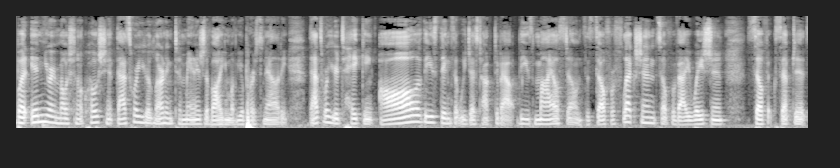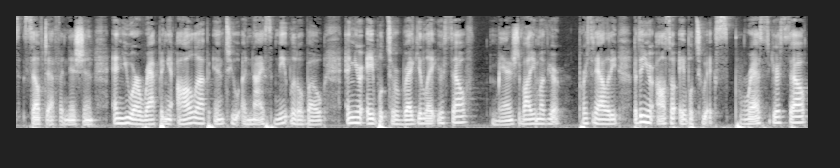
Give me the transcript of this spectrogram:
But in your emotional quotient, that's where you're learning to manage the volume of your personality. That's where you're taking all of these things that we just talked about, these milestones, the self reflection, self evaluation, self acceptance, self definition, and you are wrapping it all up into a nice, neat little bow. And you're able to regulate yourself, manage the volume of your personality, but then you're also able to express yourself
